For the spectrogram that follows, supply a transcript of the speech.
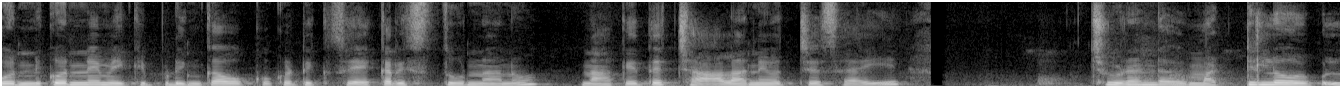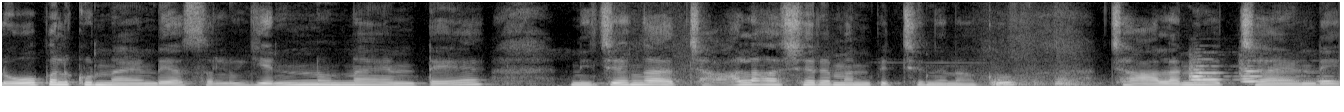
కొన్ని కొన్ని మీకు ఇప్పుడు ఇంకా ఒక్కొక్కటి సేకరిస్తున్నాను నాకైతే చాలానే వచ్చేసాయి. చూడండి అవి మట్టిలో లోపలికి ఉన్నాయండి అసలు ఎన్ని ఉన్నాయంటే నిజంగా చాలా ఆశ్చర్యం అనిపించింది నాకు. చాలానే వచ్చాయండి.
